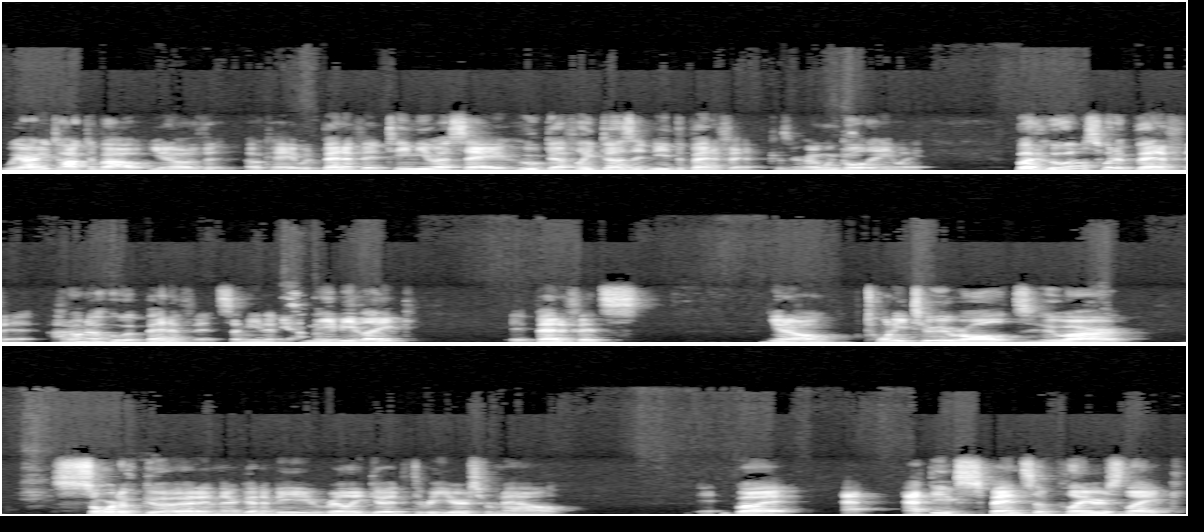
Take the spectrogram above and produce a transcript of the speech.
we already talked about, you know, that okay, it would benefit Team USA, who definitely doesn't need the benefit because they're going to win gold anyway. But who else would it benefit? I don't know who it benefits. I mean, it yeah. maybe like it benefits, you know, 22 year olds who are sort of good and they're going to be really good three years from now. But at, at the expense of players like,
